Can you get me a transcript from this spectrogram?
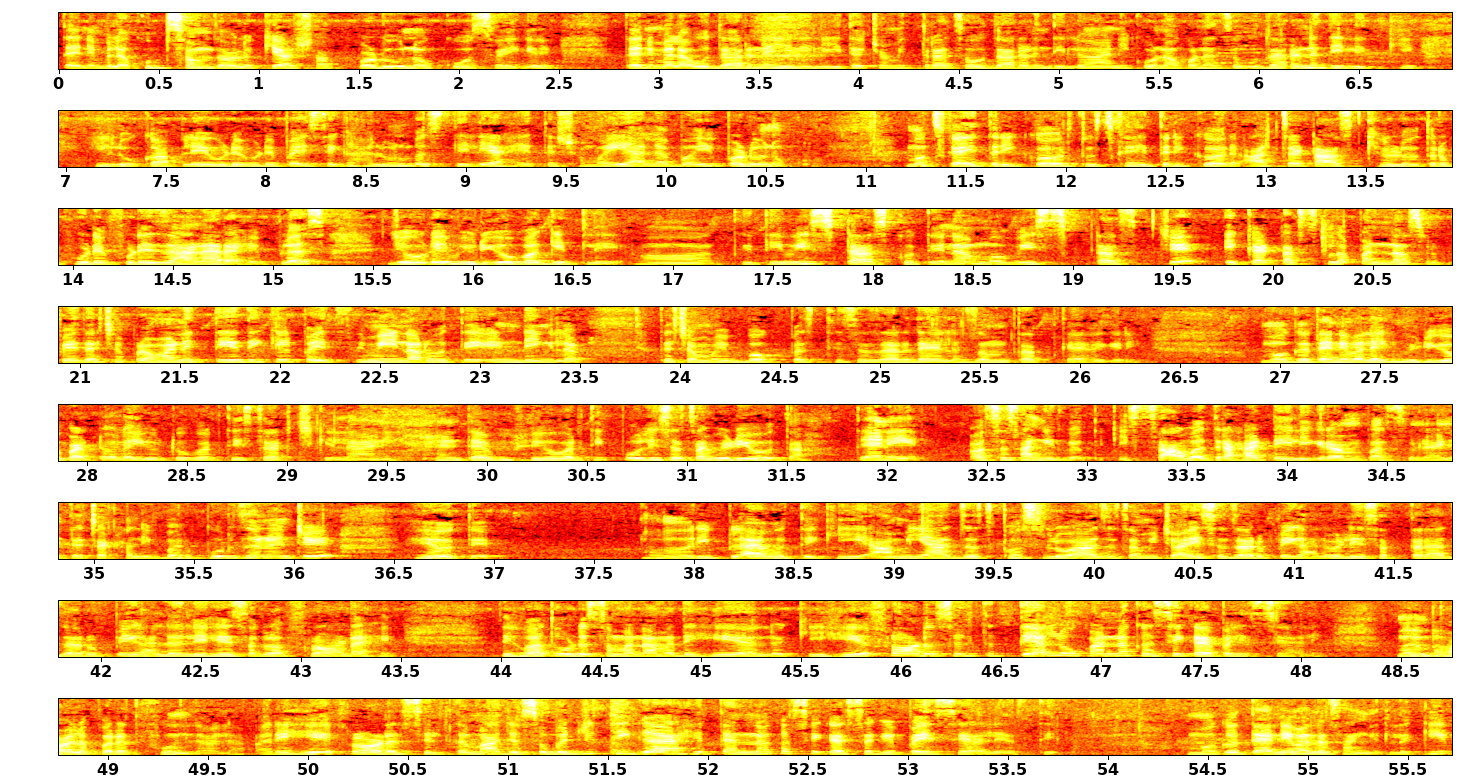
त्याने मला खूप समजावलं की अशात पडू नकोस वगैरे. त्याने मला उदाहरणंही दिली त्याच्या मित्राचं उदाहरण दिलं आणि कोणाकोणाचं उदाहरणं दिलीत की ही लोकं आपले एवढे एवढे पैसे घालून बसलेली आहेत त्याच्यामुळे याला बळी पडू नको. मग काहीतरी कर तूच काहीतरी कर आजचा टास्क खेळलो तर पुढे पुढे जाणार आहे. प्लस जेवढे व्हिडिओ बघितले किती वीस टास्क होते ना मग वीस टास्कचे एका टास्कला पन्नास रुपये त्याच्याप्रमाणे ते देखील पैसे मिळणार होते एंडिंगला त्याच्यामुळे बघ पस्तीस हजार द्यायला जमतात काय वगैरे. मग त्याने मला एक व्हिडिओ पाठवला यूट्यूबवरती सर्च केला आणि आणि त्या व्हिडिओवरती पोलिसाचा व्हिडिओ होता. त्याने असं सांगितलं होतं की सावध राहा टेलिग्रामपासून आणि त्याच्याखाली भरपूर जणांचे हे होते. रिप्लाय होते की आम्ही आजच फसलो आजच आम्ही चाळीस हजार रुपये घालवले सत्तर हजार रुपये घालवले हे सगळं फ्रॉड आहे. तेव्हा थोडंसं मनामध्ये हे आलं की हे फ्रॉड असेल तर त्या लोकांना कसे काय पैसे आले? मग मी भावाला परत फोन लावला अरे हे फ्रॉड असेल तर माझ्यासोबत जी तिघं आहेत त्यांना कसे काय सगळे पैसे आले असतील? मग त्याने मला सांगितलं की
